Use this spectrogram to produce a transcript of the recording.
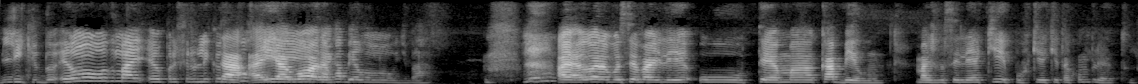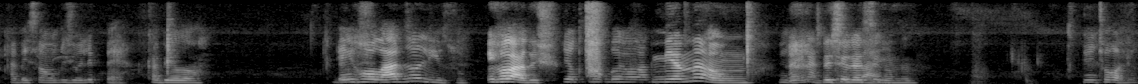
Líquido. Eu não uso mais, eu prefiro líquido tá, porque aí agora... cai cabelo no de barra. Aí agora você vai ler o tema cabelo. Mas você lê aqui porque aqui tá completo. Cabeça, ombro, joelho e pé. Cabelo, ó. Enrolados ou liso? Enrolados. Eu tô com o cabelo enrolado. Minha não. Não nada. Deixa eu ler a segunda. Gente, olha.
